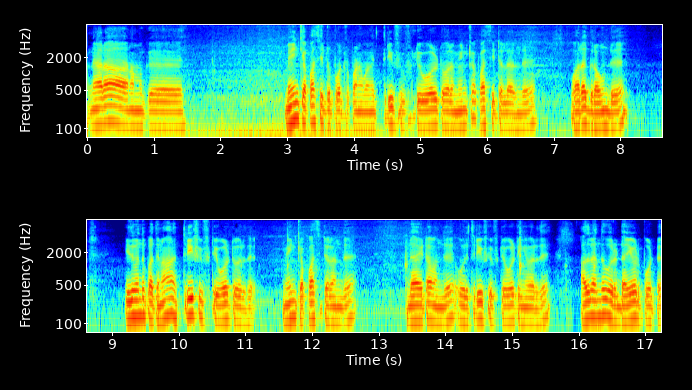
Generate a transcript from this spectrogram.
நேராக நமக்கு மெயின் கெப்பாசிட்டர் போட்டிருப்பானுங்க த்ரீ ஃபிஃப்டி வோல்ட் வர மெயின் கெப்பாசிட்டர்லேருந்து வர கிரவுண்டு இது வந்து பார்த்தீங்கன்னா த்ரீ ஃபிஃப்டி வோல்ட் வருது. மெயின் கெப்பாசிட்டர்லேருந்து டைரெக்டாக வந்து ஒரு த்ரீ ஃபிஃப்டி வோல்ட் இங்கே வருது. அதுலேருந்து ஒரு டயோடு போட்டு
